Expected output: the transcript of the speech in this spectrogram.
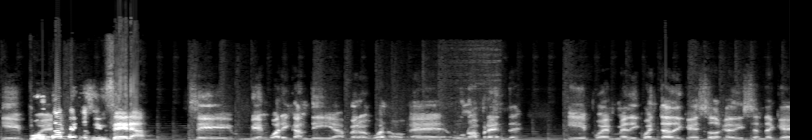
y pues, puta pero sincera. Sí, bien guaricandilla, pero bueno, eh, uno aprende y pues me di cuenta de que eso que dicen de que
